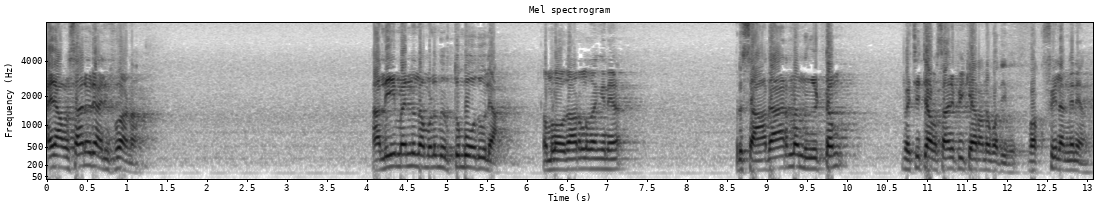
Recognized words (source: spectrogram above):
അതിന് അവസാനം ഒരു അലിഫ് കാണാം. അലീമൻ നമ്മൾ നിർത്തും പോതൂല. നമ്മൾ ഓതാറുള്ളത് എങ്ങനെയാ? ഒരു സാധാരണ നീട്ടം വെച്ചിട്ട് അവസാനിപ്പിക്കാറാണ് പതിവ്. വഖഫിൽ അങ്ങനെയാണ്.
